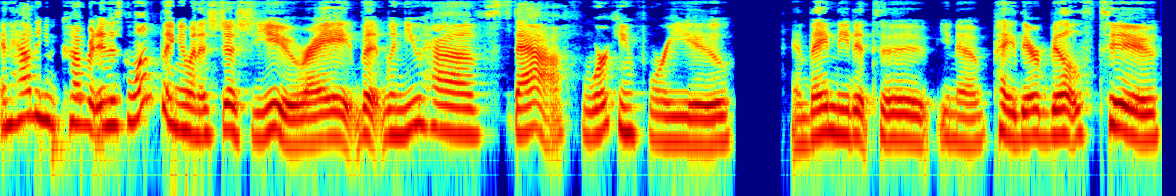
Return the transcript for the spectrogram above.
And how do you cover it? And it's one thing when it's just you, right? But when you have staff working for you and they needed to, you know, pay their bills too,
